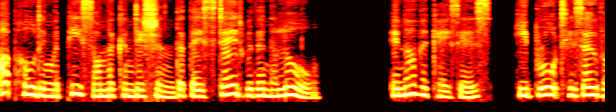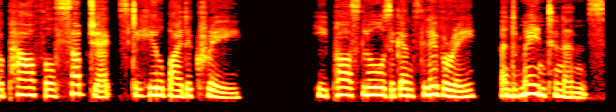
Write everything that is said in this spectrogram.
upholding the peace on the condition that they stayed within the law. In other cases, he brought his overpowerful subjects to heel by decree. He passed laws against livery, and maintenance.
